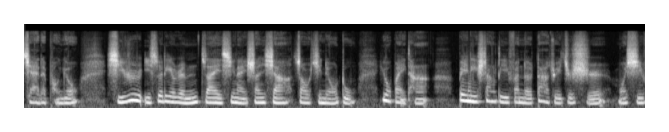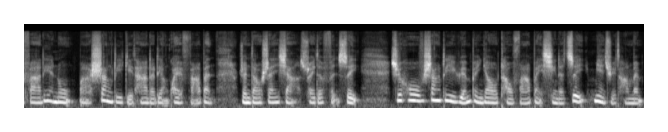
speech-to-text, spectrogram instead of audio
亲爱的朋友，昔日以色列人在西乃山下召集牛犊，又拜他，背逆上帝犯了大罪之时，摩西发烈怒，把上帝给他的两块法板扔到山下，摔得粉碎。之后，上帝原本要讨伐百姓的罪，灭绝他们，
